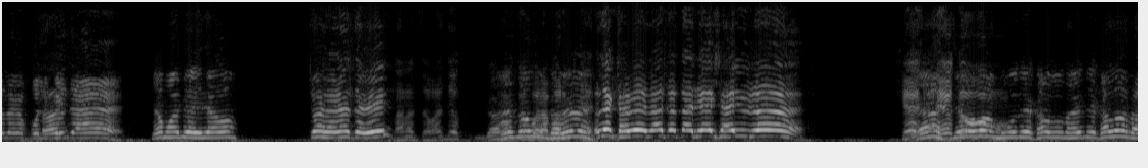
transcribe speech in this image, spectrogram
એટલે પોલી ખાઈ જાય કેમ હોય બેહી રહ્યો ચો હેડે તે ના ના જવા દો ઘરે જો ઘરે અલે ઘરે ના જતા રે શાયુ ખેંચ જેવો ગવામાં. મું દેખાતું નહીં દેખાતો રાતનો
